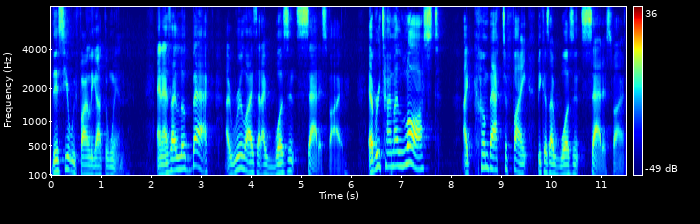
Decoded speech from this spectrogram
This year, we finally got the win. And as I look back, I realized that I wasn't satisfied. Every time I lost, I'd come back to fight because I wasn't satisfied.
